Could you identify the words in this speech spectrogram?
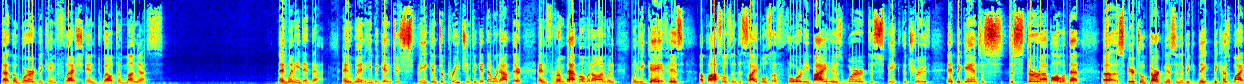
that the Word became flesh and dwelt among us. And when He did that, and when He began to speak and to preach and to get that Word out there, and from that moment on, when, when He gave His apostles and disciples authority by His Word to speak the truth, it began to, to stir up all of that uh, spiritual darkness. And be, they, because why?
